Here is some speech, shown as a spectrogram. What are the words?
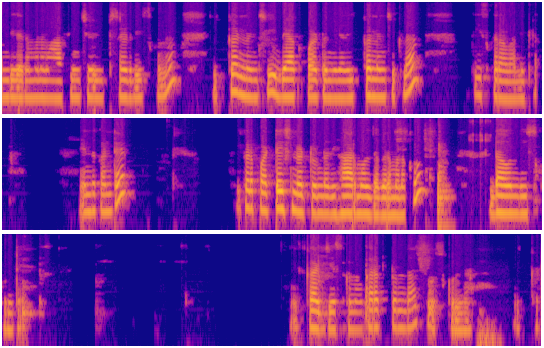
ఉంది కదా మనం హాఫ్ ఇంచ్ ఇటు సైడ్ తీసుకున్నాం. ఇక్కడ నుంచి బ్యాక్ పార్ట్ ఉంది కదా ఇక్కడ నుంచి ఇట్లా తీసుకురావాలి ఇట్లా. ఎందుకంటే ఇక్కడ పట్టేసినట్టు ఉండదు హార్మోల్ దగ్గర మనకు. డౌన్ తీసుకుంటే. ఇది కట్ చేసుకుందాం కరెక్ట్ ఉందా? చూసుకుందాం. ఇక్కడ.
